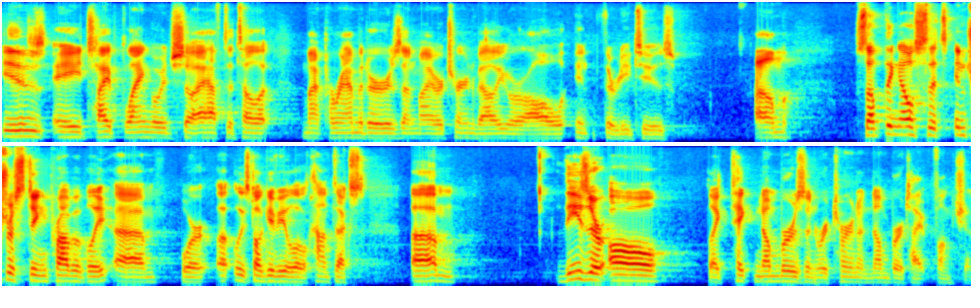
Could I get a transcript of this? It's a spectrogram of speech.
is a typed language, so I have to tell it my parameters and my return value are all int 32s. Um, something else that's interesting probably, um, or at least I'll give you a little context. Um, these are all like take numbers and return a number type function.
